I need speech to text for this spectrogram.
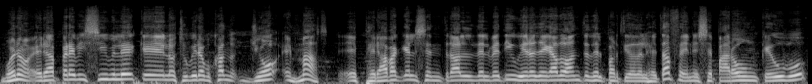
Bueno, era previsible que lo estuviera buscando. Yo, es más, esperaba que el central del Betis hubiera llegado antes del partido del Getafe, en ese parón que hubo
